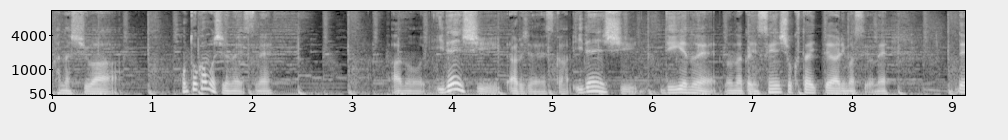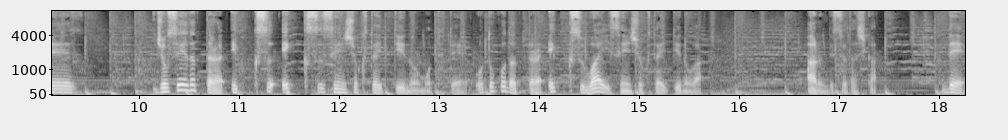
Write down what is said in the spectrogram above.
話は、本当かもしれないですね。あの、遺伝子あるじゃないですか。遺伝子、DNA の中に染色体ってありますよね。で、女性だったら XX 染色体っていうのを持ってて、男だったら XY 染色体っていうのがあるんですよ、確か。で、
